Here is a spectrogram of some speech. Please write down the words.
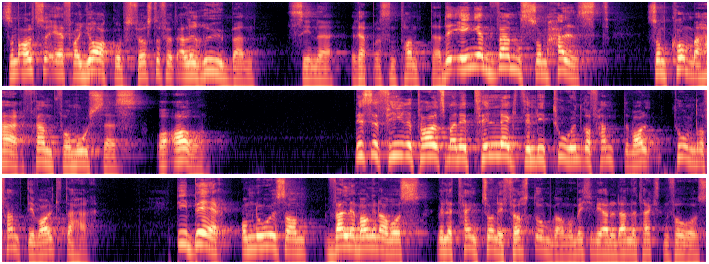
Som altså er fra Jakobs førstefødt, eller Ruben sine representanter. Det er ingen hvem som helst som kommer her fremfor Moses og Aron. Disse fire talsmenn i tillegg til de 250, valg, 250 valgte her, de ber om noe som veldig mange av oss ville tenkt sånn i første omgang om ikke vi hadde denne teksten for oss,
